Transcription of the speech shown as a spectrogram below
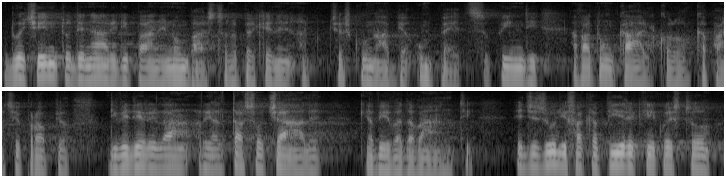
200 denari di pane non bastano perché ciascuno abbia un pezzo, quindi ha fatto un calcolo capace proprio di vedere la realtà sociale che aveva davanti e Gesù gli fa capire che questo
